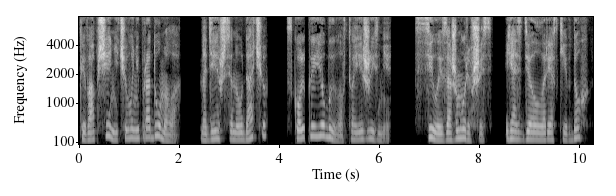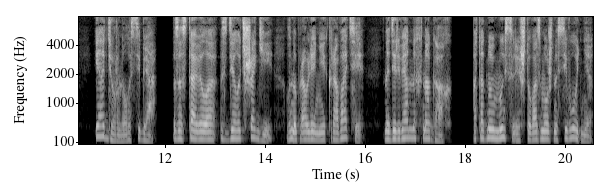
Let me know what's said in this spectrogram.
ты вообще ничего не продумала. Надеешься на удачу? Сколько ее было в твоей жизни? С силой зажмурившись, я сделала резкий вдох и одернула себя. Заставила сделать шаги в направлении кровати на деревянных ногах. От одной мысли, что, возможно, сегодня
